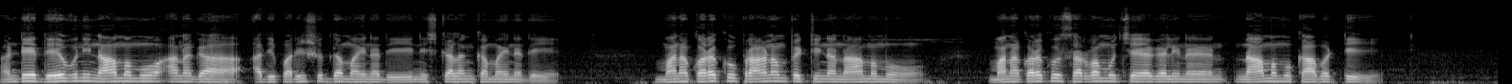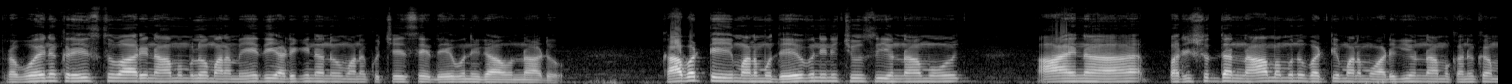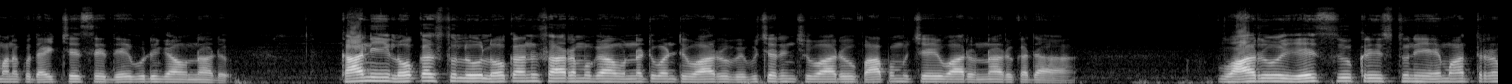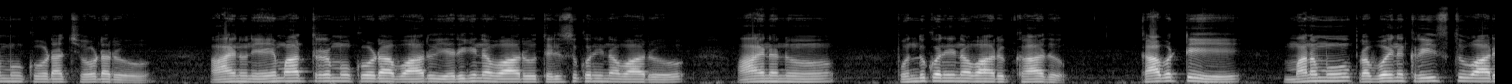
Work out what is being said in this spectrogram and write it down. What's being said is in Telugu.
అంటే దేవుని నామము అనగా అది పరిశుద్ధమైనది నిష్కలంకమైనది. మన కొరకు ప్రాణం పెట్టిన నామము మన కొరకు సర్వము చేయగలిగిన నామము కాబట్టి ప్రభు అయిన క్రీస్తు వారి నామములో మనం ఏది అడిగినను మనకు చేసే దేవునిగా ఉన్నాడు. కాబట్టి మనము దేవునిని చూసి ఉన్నాము. ఆయన పరిశుద్ధ నామమును బట్టి మనము అడిగి ఉన్నాము కనుక మనకు దయచేసే దేవుడిగా ఉన్నాడు. కానీ లోకస్తులు లోకానుసారముగా ఉన్నటువంటి వారు వ్యభిచరించువారు పాపము చేయువారు ఉన్నారు కదా. వారు యేసుక్రీస్తుని ఏమాత్రము కూడా చూడరు. ఆయనను ఏమాత్రము కూడా వారు ఎరిగిన వారు తెలుసుకొనిన వారు ఆయనను పొందుకొనిన వారు కాదు. కాబట్టి మనము ప్రభు అయిన క్రీస్తు వారి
